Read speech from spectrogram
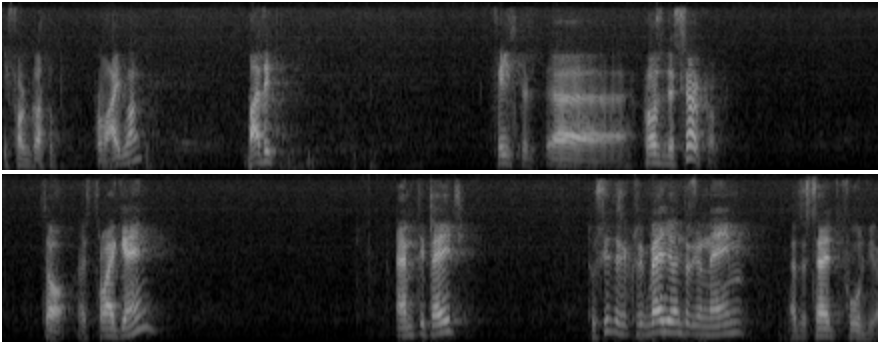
We forgot to provide one. But it fills the, uh, the circle. So let's try again. Empty page. To see the secret value, enter your name, as I said, Fulvio.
